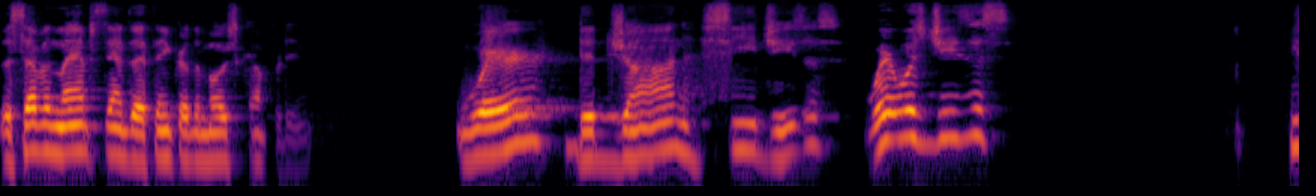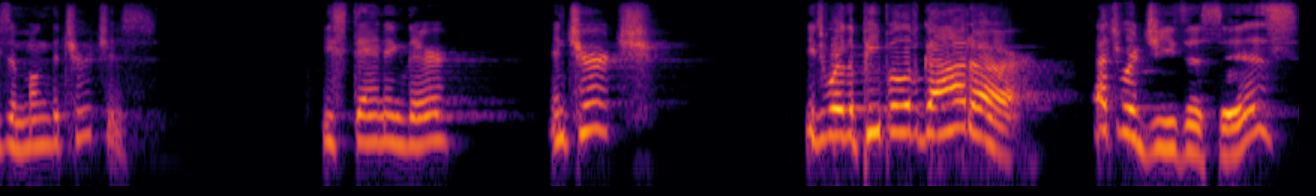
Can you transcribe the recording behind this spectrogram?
the seven lampstands, I think, are the most comforting. Where did John see Jesus? Where was Jesus? He's among the churches. He's standing there in church. He's where the people of God are. That's where Jesus is.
